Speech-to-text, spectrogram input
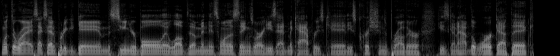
went to Rice. Actually had a pretty good game. The Senior Bowl. They loved him. And it's one of those things where he's Ed McCaffrey's kid. He's Christian's brother. He's going to have the work ethic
